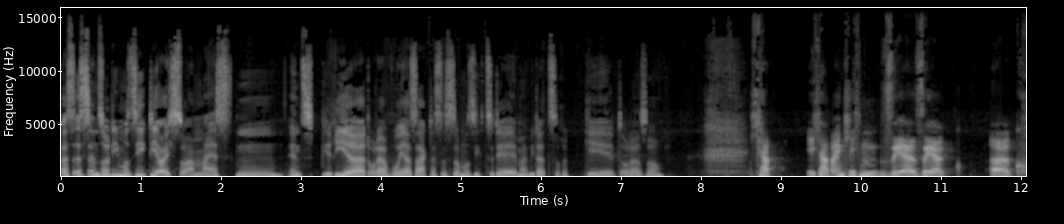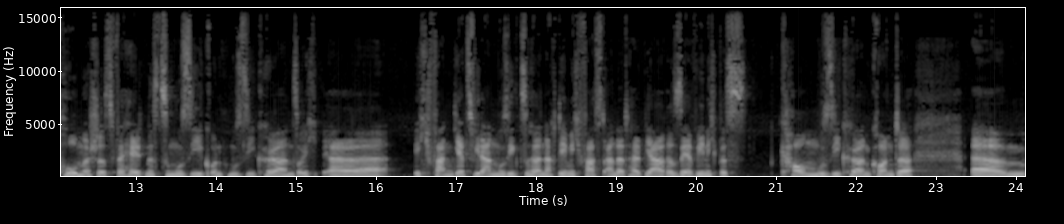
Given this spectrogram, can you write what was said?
Was ist denn so die Musik, die euch so am meisten inspiriert oder wo ihr sagt, das ist so Musik, zu der ihr immer wieder zurückgeht oder so? Ich habe ich hab eigentlich ein sehr, sehr äh, komisches Verhältnis zu Musik und Musik hören. So ich, äh, ich fange jetzt wieder an, Musik zu hören, nachdem ich fast anderthalb Jahre sehr wenig bis kaum Musik hören konnte. Ähm,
